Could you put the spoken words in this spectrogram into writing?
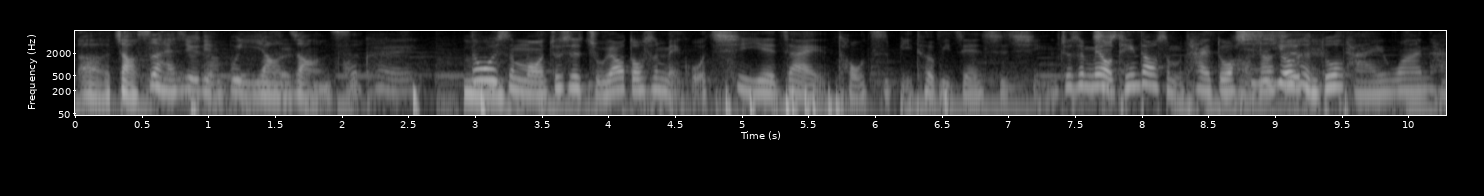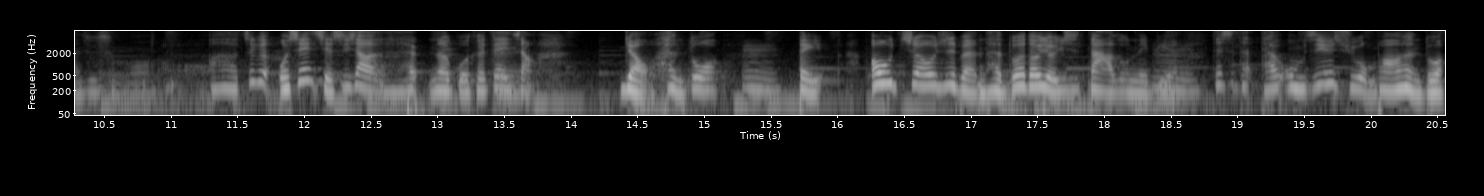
呃角色还是有点不一样这样子。OK，那为什么就是主要都是美国企业在投资比特币这件事情，就是没有听到什么太多，好像有很多台湾还是什么啊？这个我先解释一下，那国科再讲，有很多嗯北。欧洲、日本很多都有，一些大陆那边，但是台台我们这边区我们朋友很多，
